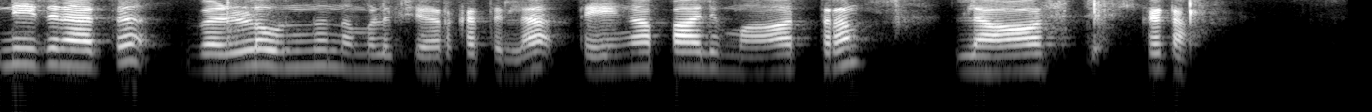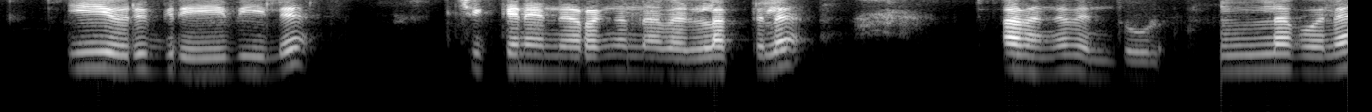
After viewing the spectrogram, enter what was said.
ഇനി ഇതിനകത്ത് വെള്ളമൊന്നും നമ്മൾ ചേർക്കത്തില്ല. തേങ്ങാപ്പാൽ മാത്രം ലാസ്റ്റ് കേട്ടോ. ഈ ഒരു ഗ്രേവിയിൽ ചിക്കനെ നിറങ്ങുന്ന വെള്ളത്തിൽ അതങ്ങ് വെന്തോളും. നല്ലപോലെ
